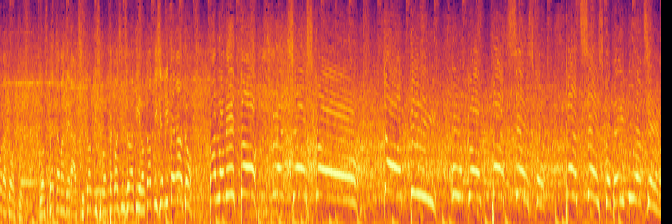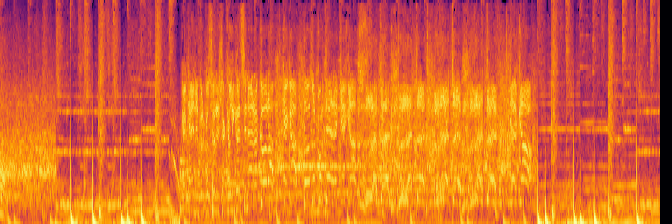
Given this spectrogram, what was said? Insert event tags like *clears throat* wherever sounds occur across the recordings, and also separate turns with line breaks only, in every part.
Ancora Totti, lo aspetta Materazzi, Totti si porta quasi in zona tiro, Totti si è liberato, pallonetto, Francesco! Totti! Un gol pazzesco, pazzesco per il 2-0!
Cacà in percussione, cerca l'ingresso in area ancora, Cacà, davanti al portiere, Cacà, rete, rete, rete, rete, Cacà!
